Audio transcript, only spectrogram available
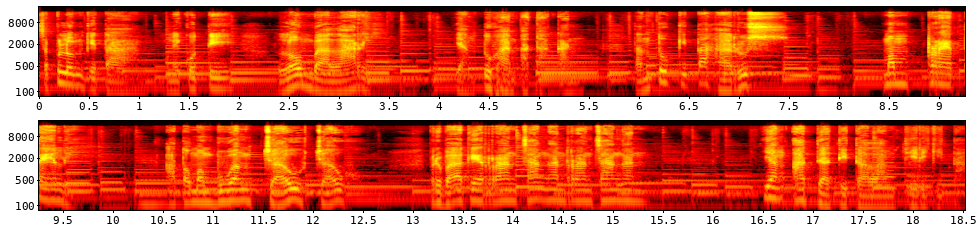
sebelum kita mengikuti lomba lari yang Tuhan adakan, tentu kita harus mempreteli atau membuang jauh-jauh berbagai rancangan-rancangan yang ada di dalam diri kita.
